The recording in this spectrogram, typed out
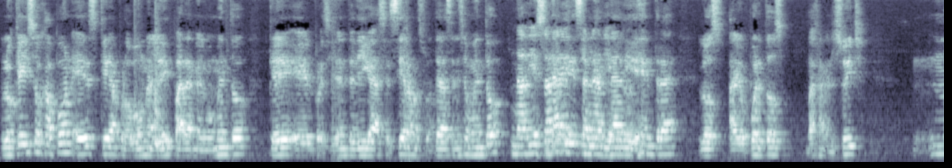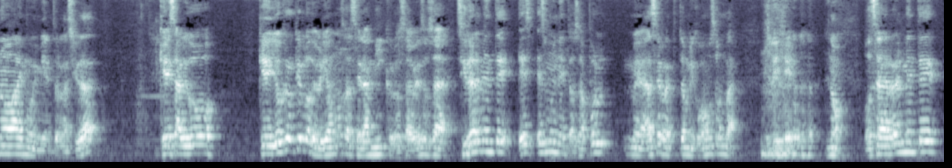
Lo que hizo Japón es que aprobó una ley para en el momento que el presidente diga se cierran las fronteras en ese momento, Nadie sale, nadie sale, nadie, entra, los aeropuertos bajan el switch, no hay movimiento en la ciudad, que es algo que yo creo que lo deberíamos hacer a micro, ¿sabes? O sea, si realmente es, es muy neta, o sea, Paul me hace ratito me dijo, vamos a un bar. Y dije, no, o sea, realmente,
